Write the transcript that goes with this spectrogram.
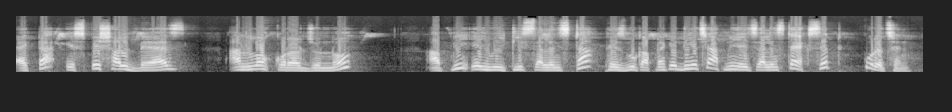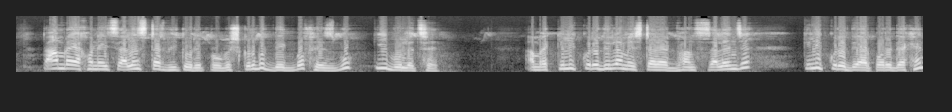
একটা স্পেশাল ব্যাজ আনলক করার জন্য আপনি এই উইকলি চ্যালেঞ্জটা ফেসবুক আপনাকে দিয়েছে, আপনি এই চ্যালেঞ্জটা অ্যাকসেপ্ট করেছেন। তো আমরা এখন এই চ্যালেঞ্জটার ভিতরে প্রবেশ করব, দেখব ফেসবুক কি বলেছে। আমরা ক্লিক করে দিলাম স্টার অ্যাডভান্স চ্যালেঞ্জে ক্লিক করে দেওয়ার পরে দেখেন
